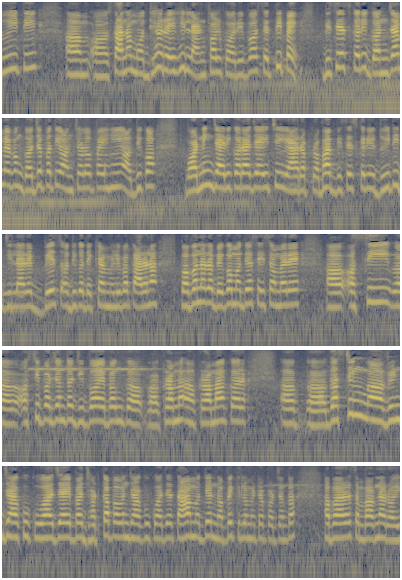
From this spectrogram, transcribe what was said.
दुईटी स्थान मध्य ही लैंडफल कर विशेषकर गंजाम और गजपति अंचल ही अधिक वार्निंग जारी कर यार प्रभाव विशेषकर दुईट जिले में बेस अधिक देखा मिल कारण पवन रेग मध्य समय अशी अशी पर्यत जीव क्रम क्रमाकर गस्टिंग विंड जहाँ को कह जाए झटका पवन जहाँ को कहुए नबे किलोमीटर पर्यटन हबार संभावना रही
